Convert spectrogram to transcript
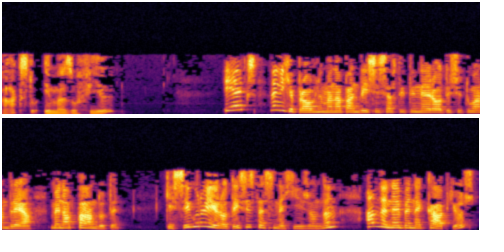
Fragst du immer so viel? Η Εξ δεν είχε πρόβλημα να απαντήσει σε αυτή την ερώτηση του Ανδρέα με ένα πάντοτε. Και σίγουρα οι ερωτήσεις θα συνεχίζονταν αν δεν έμπαινε κάποιος,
